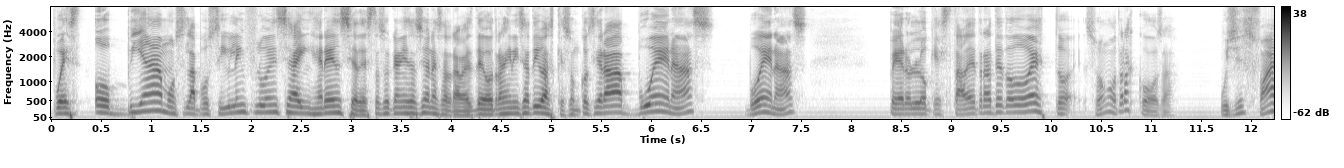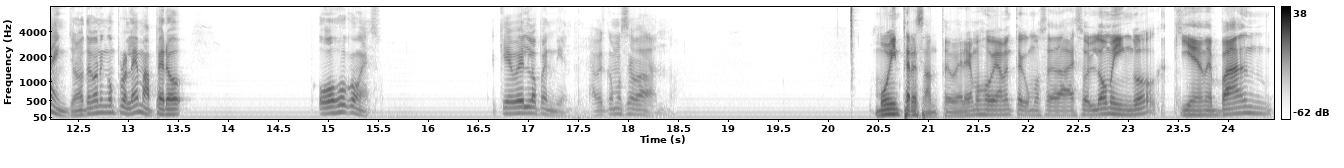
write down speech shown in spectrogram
Pues obviamos la posible influencia e injerencia de estas organizaciones a través de otras iniciativas que son consideradas buenas, buenas, pero lo que está detrás de todo esto son otras cosas. Which is fine. Yo no tengo ningún problema, pero ojo con eso. Hay que verlo pendiente, a ver cómo se va dando. Muy interesante. Veremos obviamente cómo se da eso el domingo. ¿Quiénes van?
